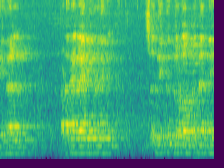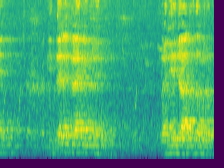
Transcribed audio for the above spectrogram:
നിങ്ങൾ പഠനകാര്യങ്ങളിൽ ശ്രദ്ധിക്കുന്നതോടൊപ്പം തന്നെ ഇത്തരം കാര്യങ്ങളിൽ വലിയ ജാഗ്രത പുലർത്തണം.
